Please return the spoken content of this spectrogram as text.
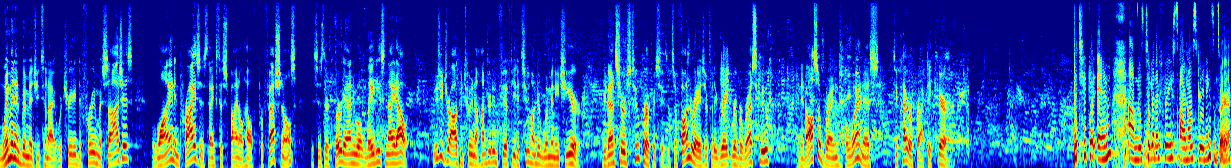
Women in Bemidji tonight were treated to free massages, wine, and prizes thanks to Spinal Health Professionals. This is their third annual Ladies Night Out. Usually draws between 150 to 200 women each year. The event serves two purposes. It's a fundraiser for the Great River Rescue, and it also brings awareness to chiropractic care. The ticket in um, is to get a free spinal screening since we're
